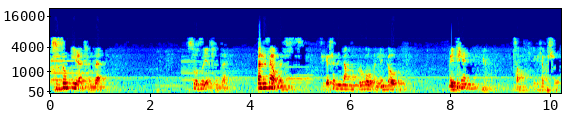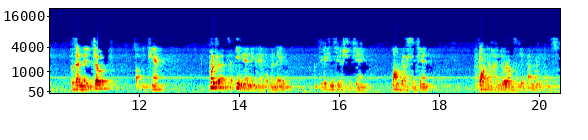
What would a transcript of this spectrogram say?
时钟依然存在，数字也存在，但是在我们这个生命当中，如果我们能够每天早一个小时，或者每周早一天，或者在一年里面，我们能有一个星期的时间忘掉时间，忘掉很多让自己烦恼的东西，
